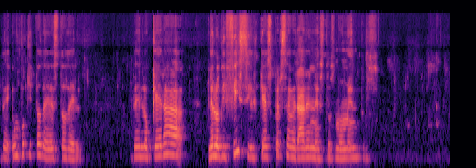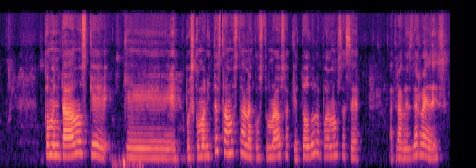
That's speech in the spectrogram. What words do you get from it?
de un poquito de esto del, de lo que era, de lo difícil que es perseverar en estos momentos. Comentábamos que, que, pues como ahorita estamos tan acostumbrados a que todo lo podemos hacer a través de redes,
